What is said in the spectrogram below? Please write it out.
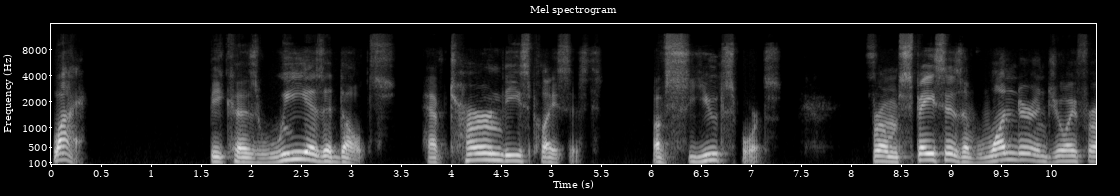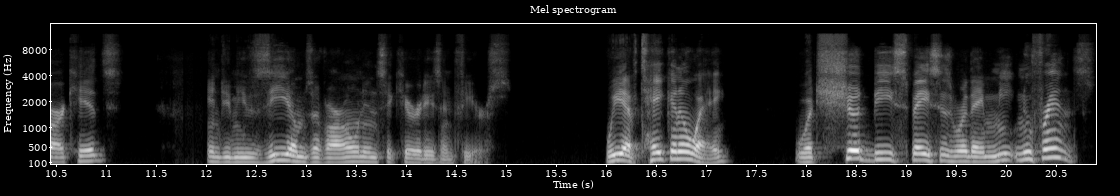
Why? Because we as adults have turned these places of youth sports from spaces of wonder and joy for our kids into museums of our own insecurities and fears. We have taken away what should be spaces where they meet new friends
